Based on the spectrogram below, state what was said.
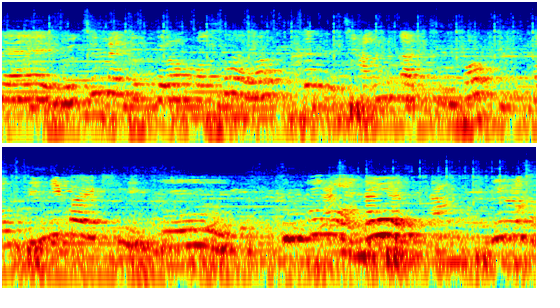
근데 요즘에도 그런 거 사요? 큰 장 같은 거? 어, 미니 바이킹 있고 금붕어 있고 빌려서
